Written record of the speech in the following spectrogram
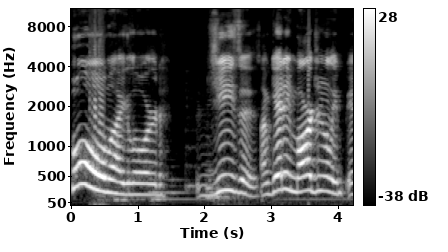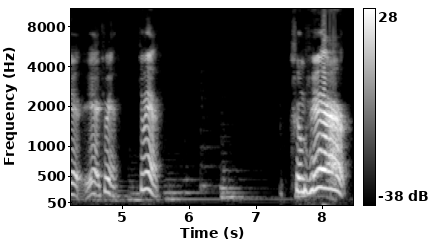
Oh my lord. Jesus. I'm getting marginally... Here, Yeah, come here. Come here. Come here.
